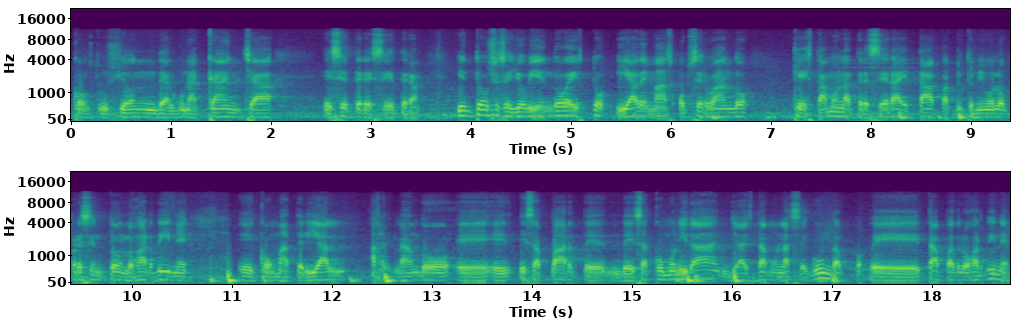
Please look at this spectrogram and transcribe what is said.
construcción de alguna cancha, etcétera, etcétera. Y entonces ellos viendo esto y además observando que estamos en la tercera etapa, que usted mismo lo presentó en los jardines, eh, con material arreglando eh, eh, esa parte de esa comunidad, ya estamos en la segunda etapa de los jardines,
